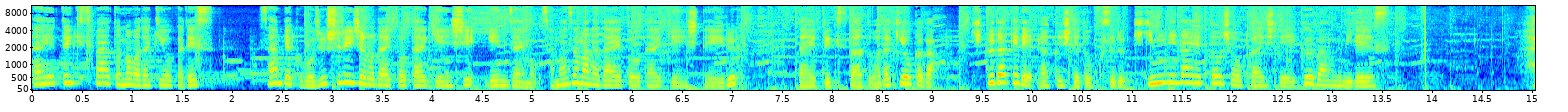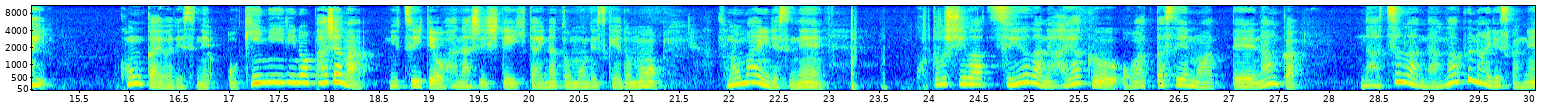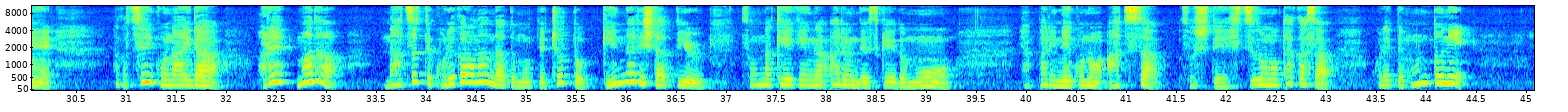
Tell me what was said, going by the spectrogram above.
ダイエットエキスパートの和田清香です。350種類以上のダイエットを体験し現在も様々なダイエットを体験しているダイエットエキスパート和田清香が聞くだけで楽して得する聞き耳ダイエットを紹介していく番組です。はい。今回はですねお気に入りのパジャマについてお話ししていきたいなと思うんですけれどもその前にですね今年は梅雨がね早く終わったせいもあってなんか夏が長くないですかね。なんかついこの間あれ？まだ夏ってこれからなんだと思ってちょっとげんなりしたっていうそんな経験があるんですけれどもやっぱりねこの暑さそして湿度の高さこれって本当に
